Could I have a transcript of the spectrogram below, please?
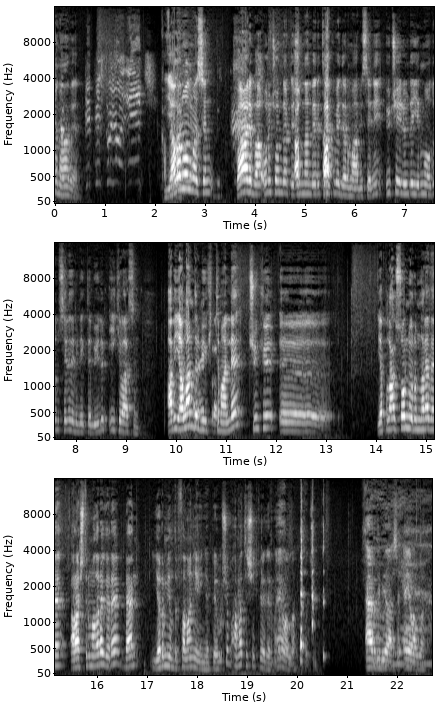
Aynen abi. Pipi suyu iç. Yalan olmasın. Galiba 13-14 yaşından beri takip ediyorum abi seni. 3 Eylül'de 20 oldum. Seni de birlikte büyüdüm. İyi ki varsın. Abi yalandır büyük ihtimalle. Çünkü eee, yapılan son yorumlara ve araştırmalara göre ben yarım yıldır falan yayın yapıyormuşum. Ama teşekkür ederim. Eyvallah. Erdi bir Eyvallah.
